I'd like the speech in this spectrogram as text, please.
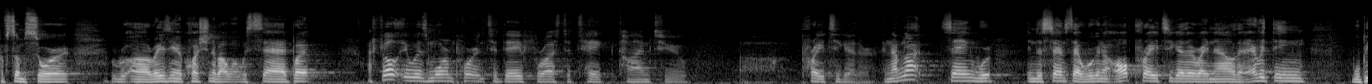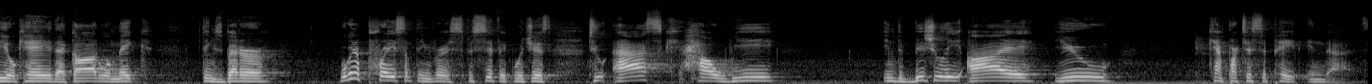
of some sort, uh, raising a question about what was said. But I felt it was more important today for us to take time to uh, pray together. And I'm not saying we're in the sense that we're going to all pray together right now, that everything will be okay, that God will make things better. We're going to pray something very specific, which is to ask how we individually, I, you, can participate in that.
